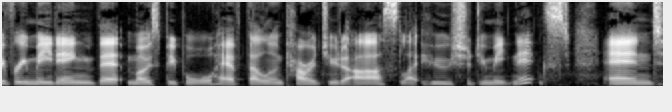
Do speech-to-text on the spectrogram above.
every meeting that most people will have, they'll encourage you to ask, like, who should you meet next? And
